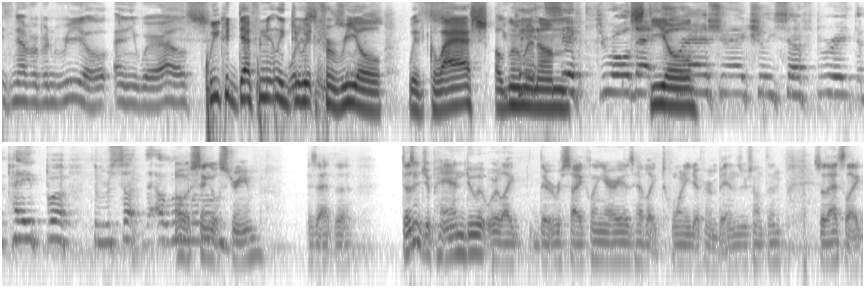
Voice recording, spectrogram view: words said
it's never been real anywhere else. We could definitely What do it for single real with glass, You can't aluminum. sift through all that steel. trash and actually separate the paper, the, recy- the aluminum. Oh, a single stream. Is that the? Doesn't Japan do it where like their recycling areas have like twenty different bins or something? So that's like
